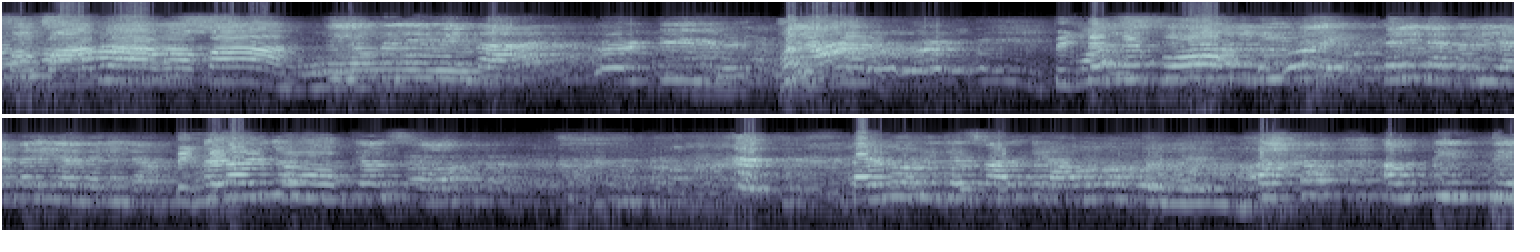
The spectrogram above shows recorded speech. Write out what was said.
Pabata ka pa! Do you believe in that? 30. Wala? Tignan niyo po! Dali lang, dali lang, dali lang, dali lang. Tignan Ang dami niyo po. wrinkles, oh. Dahil wrinkles, parang kailangan mo makulong. ang tindi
